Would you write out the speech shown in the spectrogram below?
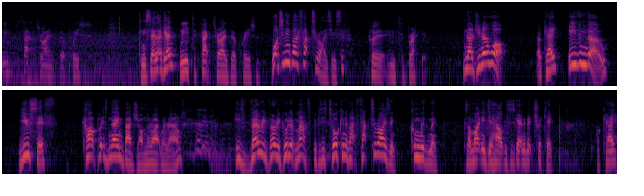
We need to factorize the equation. Can you say that again? We need to factorize the equation. What do you mean by factorise, Yusuf? Put it into brackets. Now, do you know what? Okay, even though Yusuf can't put his name badge on the right way round, he's very, very good at maths because he's talking about factorising. Come with me, because I might need your help. This is getting a bit tricky. Okay?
